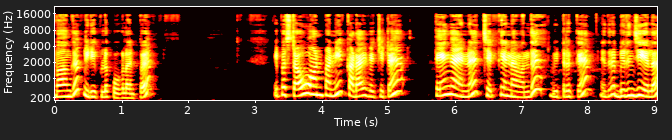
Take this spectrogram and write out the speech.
வாங்க வீடியோக்குள்ளே போகலாம் இப்போ. இப்போ ஸ்டவ் ஆன் பண்ணி கடாய் வச்சுட்டேன். தேங்காய் எண்ணெய் செக்கு எண்ணெய் வந்து விட்டுருக்கேன். இதில் பிரிஞ்சி இலை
